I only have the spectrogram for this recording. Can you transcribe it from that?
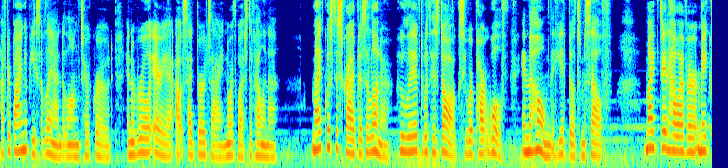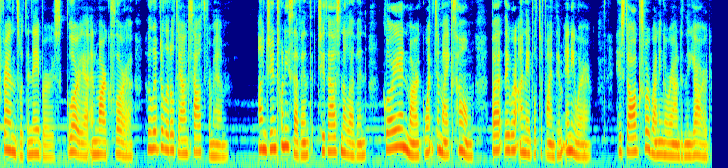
after buying a piece of land along Turk Road in a rural area outside Birdseye, northwest of Helena. Mike was described as a loner who lived with his dogs, who were part wolf, in the home that he had built himself. Mike did, however, make friends with the neighbors, Gloria and Mark Flora, who lived a little down south from him. On June 27, 2011, Gloria and Mark went to Mike's home, but they were unable to find him anywhere. His dogs were running around in the yard.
